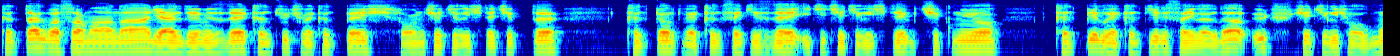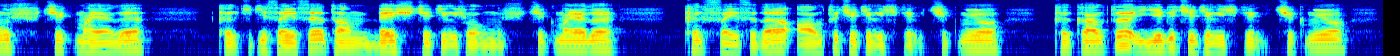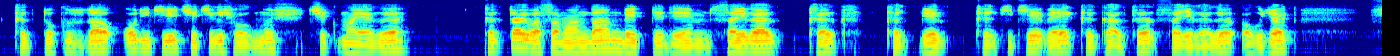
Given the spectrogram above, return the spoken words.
Kırklar basamağına geldiğimizde 43 ve 45 son çekilişte çıktı. 44 ve 48 de 2 çekiliştir çıkmıyor. 41 ve 47 sayılarda 3 çekiliş olmuş. Çıkmayalı 42 sayısı tam 5 çekiliş olmuş. Çıkmayalı 40 sayısı da 6 çekiliştir çıkmıyor. 46 7 çekiliştir çıkmıyor. 49'da 12 çekiliş olmuş çıkmayalı. 40'lar basamağından beklediğim sayılar 40, 41, 42 ve 46 sayıları olacak.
